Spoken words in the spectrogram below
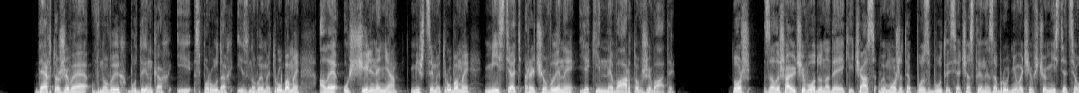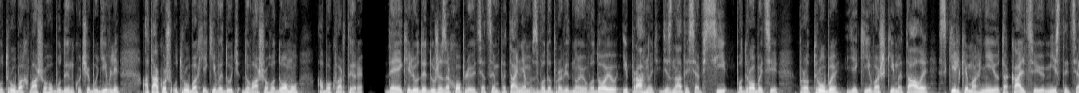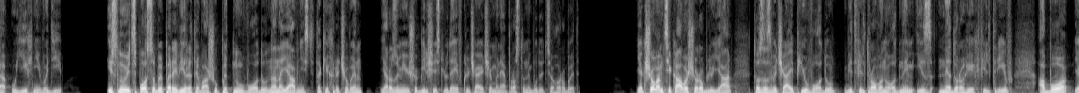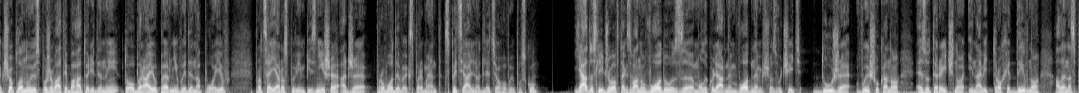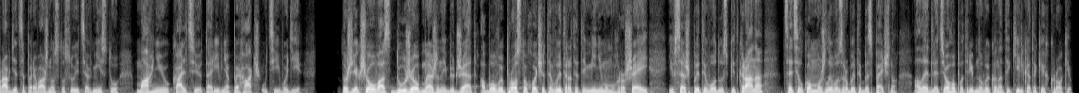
Дехто живе в нових будинках і спорудах із новими трубами, але ущільнення між цими трубами містять речовини, які не варто вживати. Тож, залишаючи воду на деякий час, ви можете позбутися частини забруднювачів, що містяться у трубах вашого будинку чи будівлі, а також у трубах, які ведуть до вашого дому або квартири. Деякі люди дуже захоплюються цим питанням з водопровідною водою і прагнуть дізнатися всі подробиці про труби, які важкі метали, скільки магнію та кальцію міститься у їхній воді. Існують способи перевірити вашу питну воду на наявність таких речовин. Я розумію, що більшість людей, включаючи мене, просто не будуть цього робити. Якщо вам цікаво, що роблю я, то зазвичай п'ю воду, відфільтровану одним із недорогих фільтрів. Або якщо планую споживати багато рідини, то обираю певні види напоїв. Про це я розповім пізніше, адже проводив експеримент спеціально для цього випуску. Я досліджував так звану воду з молекулярним водним, що звучить дуже вишукано, езотерично і навіть трохи дивно, але насправді це переважно стосується вмісту магнію, кальцію та рівня pH у цій воді. Тож, якщо у вас дуже обмежений бюджет, або ви просто хочете витратити мінімум грошей і все ж пити воду з під крана, це цілком можливо зробити безпечно, але для цього потрібно виконати кілька таких кроків.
